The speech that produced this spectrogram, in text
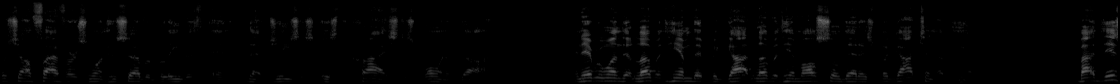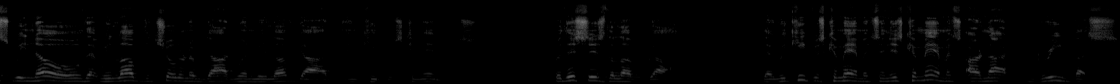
1 John 5, verse 1 Whosoever believeth and that Jesus is the Christ is born of God. And everyone that loveth him that begot loveth him also that is begotten of him. By this we know that we love the children of God when we love God and keep his commandments. For this is the love of God, that we keep his commandments, and his commandments are not grievous.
